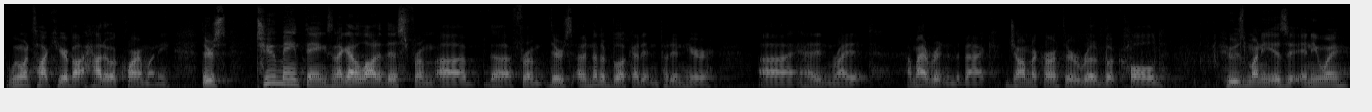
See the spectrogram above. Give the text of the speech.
we want to talk here about how to acquire money. There's two main things, and I got a lot of this from, uh, uh, from there's another book I didn't put in here, uh, and I didn't write it. I might have written in the back. John MacArthur wrote a book called Whose Money Is It Anyway?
